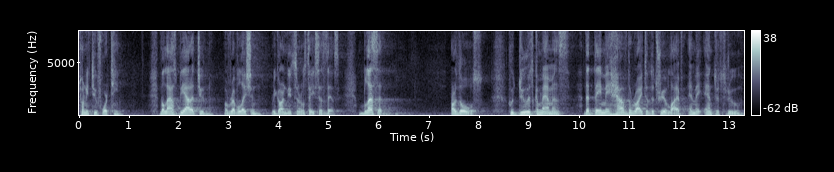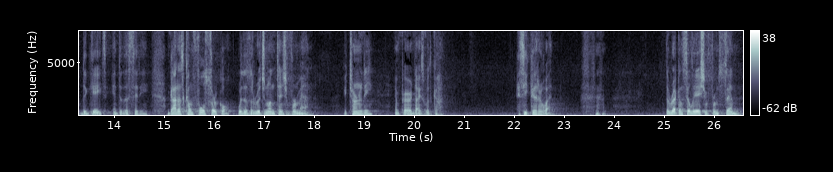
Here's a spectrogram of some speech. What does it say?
22:14. The last beatitude of Revelation regarding the eternal state says this: Blessed are those who do his commandments that they may have the right to the tree of life and may enter through the gates into the city. God has come full circle with his original intention for man eternity and paradise with God. Is he good or what? the reconciliation from sin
